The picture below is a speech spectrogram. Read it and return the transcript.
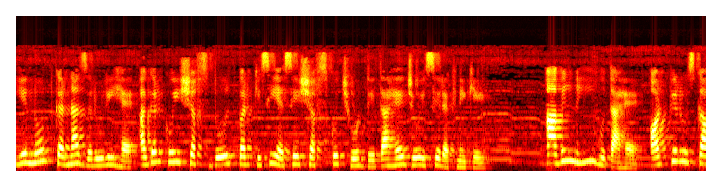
یہ نوٹ کرنا ضروری ہے۔ اگر کوئی شخص دولت پر کسی ایسے شخص کو چھوڑ دیتا ہے جو اسے رکھنے کے قابل نہیں ہوتا ہے، اور پھر اس کا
